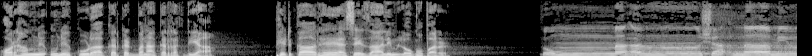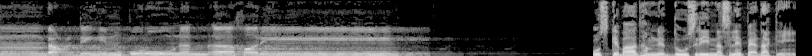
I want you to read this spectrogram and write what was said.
اور ہم نے انہیں کوڑا کرکٹ بنا کر رکھ دیا۔ پھٹکار ہے ایسے ظالم لوگوں پر۔ ثم أنشأنا من بعدهم قرونا آخرين اس کے بعد ہم نے دوسری نسلیں پیدا کی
